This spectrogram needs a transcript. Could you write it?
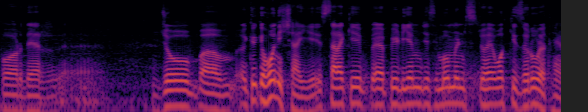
for their جو کیونکہ ہونی چاہیے اس طرح کی پی ڈی ایم جیسی موومنٹس جو ہے وقت کی ضرورت ہیں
